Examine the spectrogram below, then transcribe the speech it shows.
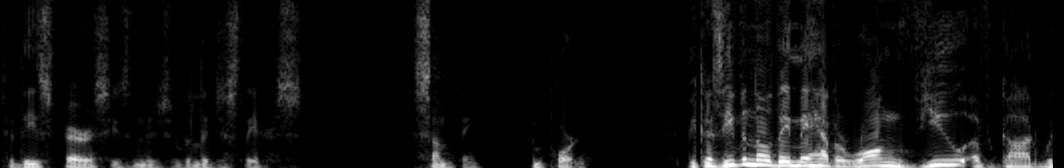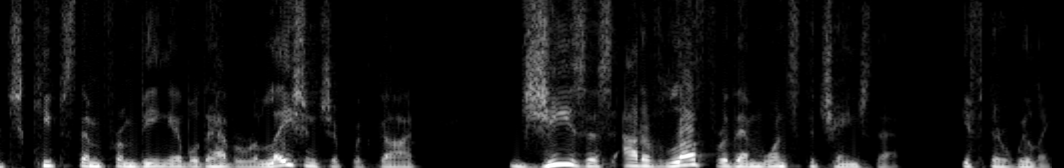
to these Pharisees and these religious leaders something important. Because even though they may have a wrong view of God, which keeps them from being able to have a relationship with God, Jesus, out of love for them, wants to change that if they're willing.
